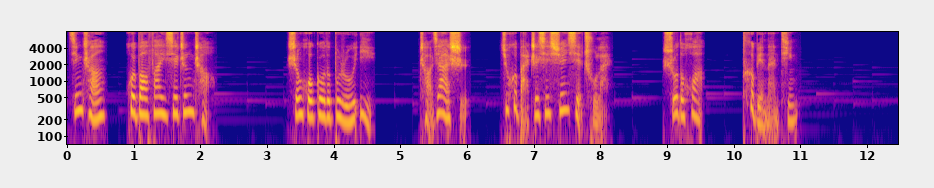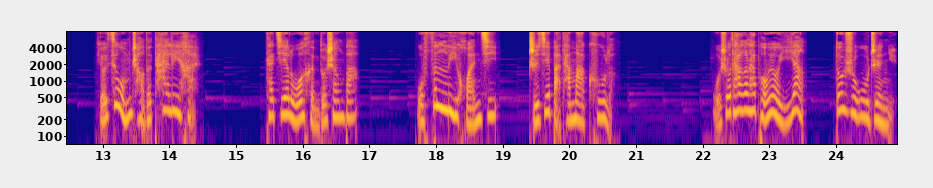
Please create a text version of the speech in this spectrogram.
经常会爆发一些争吵。生活过得不如意，吵架时就会把这些宣泄出来，说的话特别难听。有一次我们吵得太厉害，他揭了我很多伤疤，我奋力还击，直接把他骂哭了。我说他和他朋友一样，都是物质女，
